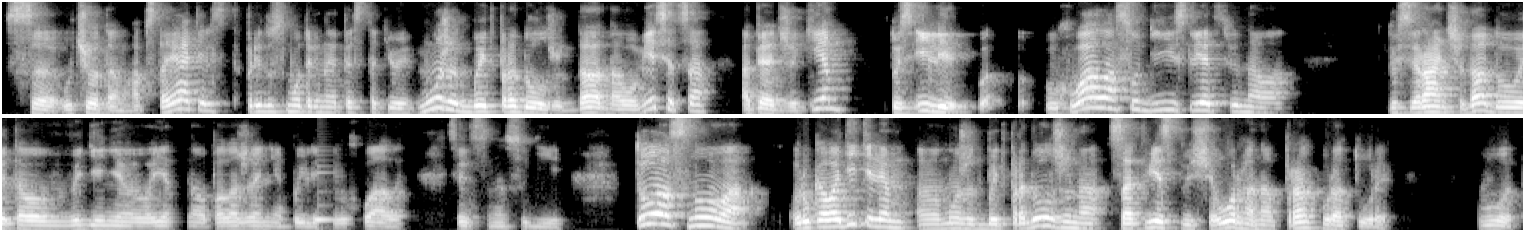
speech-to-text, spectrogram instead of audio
с учетом обстоятельств, предусмотренных этой статьей, может быть продолжен до одного месяца, опять же, кем? То есть или ухвала судьи следственного, то есть раньше, да, до этого введения военного положения были ухвалы следственного судьи, то снова руководителем э, может быть продолжена соответствующая органа прокуратуры. Вот.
